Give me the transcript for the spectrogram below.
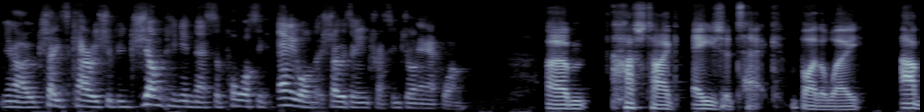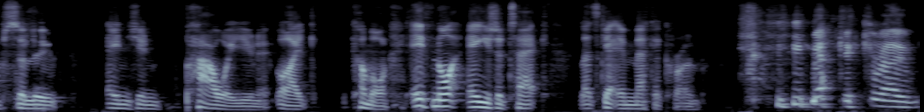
you know, Chase Carey should be jumping in there supporting anyone that shows an interest in joining F1. Um, hashtag Asia Tech, by the way, absolute engine power unit. Like, come on. If not Asia Tech, let's get in Mecachrome. Mecachrome.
